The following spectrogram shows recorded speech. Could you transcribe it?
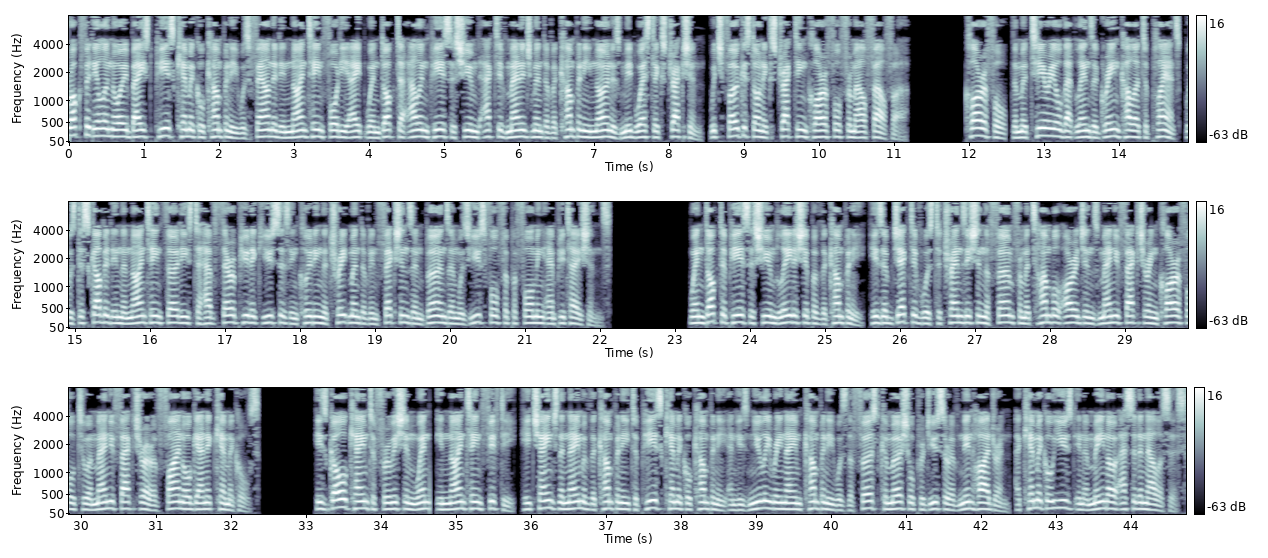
Rockford, Illinois-based Pierce Chemical Company was founded in 1948 when Dr. Alan Pierce assumed active management of a company known as Midwest Extraction, which focused on extracting chlorophyll from alfalfa. Chlorophyll, the material that lends a green color to plants, was discovered in the 1930s to have therapeutic uses including the treatment of infections and burns and was useful for performing amputations. When Dr. Pierce assumed leadership of the company, his objective was to transition the firm from its humble origins manufacturing chlorophyll to a manufacturer of fine organic chemicals. His goal came to fruition when, in 1950, he changed the name of the company to Pierce Chemical Company and his newly renamed company was the first commercial producer of ninhydrin, a chemical used in amino acid analysis.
